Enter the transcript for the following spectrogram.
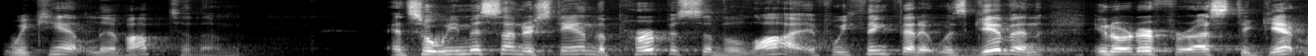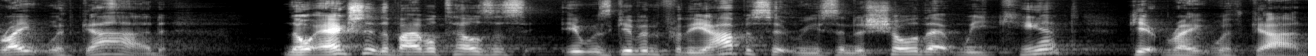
we can't live up to them. And so we misunderstand the purpose of the law if we think that it was given in order for us to get right with God no, actually, the Bible tells us it was given for the opposite reason to show that we can't get right with God.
